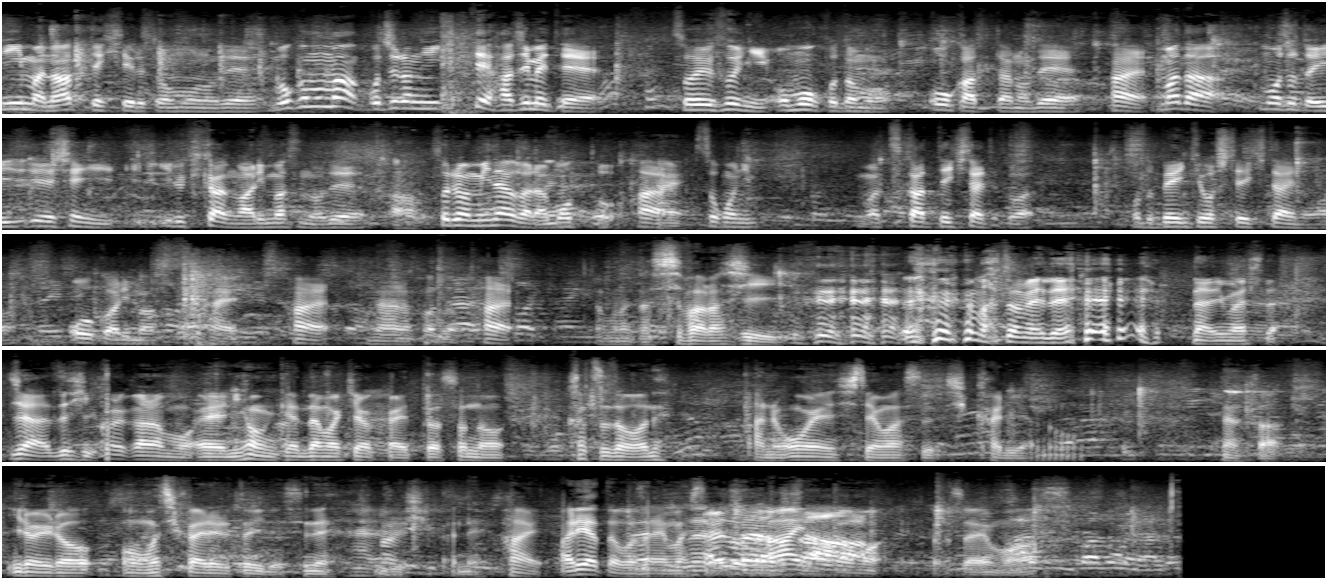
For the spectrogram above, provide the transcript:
に今なってきてると思うので僕もまあこちらに来て初めてそういうふうに思うことも多かったので、はい、まだもうちょっと EJC にいる期間がありますのでそれを見ながらもっと、ははい。い、そこにまあ使っていきたいとかもっと勉強していきたいのは多くあります。はい。はい。なるほど。はい。でもなんか素晴らしい まとめで なりました。じゃあぜひこれからも、えー日本けん玉協会とその活動をねあの応援してます。しっかりあのなんかいろいろ持ち帰れるといいですね、い。いですかね。はい。ありがとうございました。ありがとうございました。はい。どうもありがとうございます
